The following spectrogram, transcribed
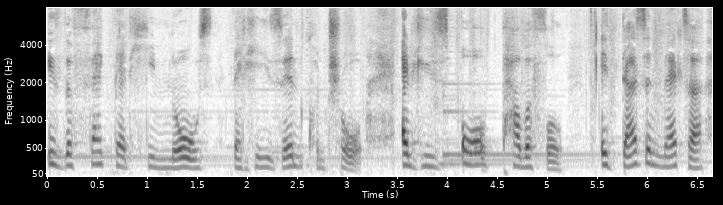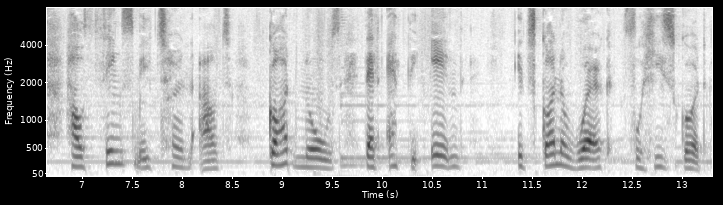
is the fact that He knows that He is in control and He's all powerful. It doesn't matter how things may turn out, God knows that at the end, it's gonna work for His good.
